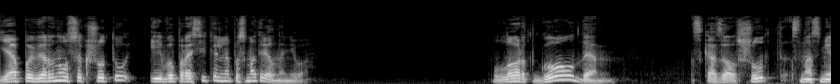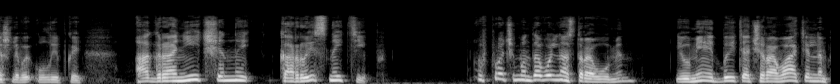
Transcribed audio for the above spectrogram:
Я повернулся к Шуту и вопросительно посмотрел на него. «Лорд Голден», — сказал Шут с насмешливой улыбкой, — «ограниченный, корыстный тип. Впрочем, он довольно остроумен и умеет быть очаровательным,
